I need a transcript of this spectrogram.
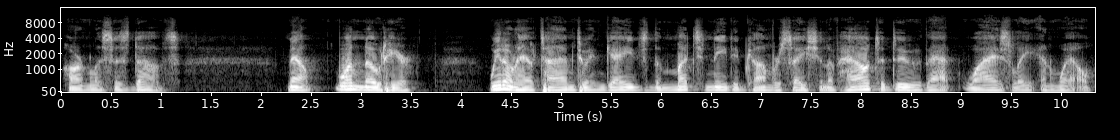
harmless as doves. Now, one note here. We don't have time to engage the much needed conversation of how to do that wisely and well.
